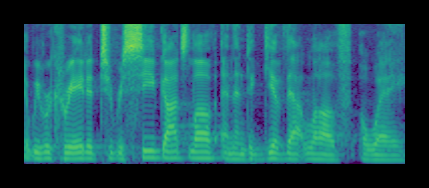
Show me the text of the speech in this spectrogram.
That we were created to receive god's love and then to give that love away.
